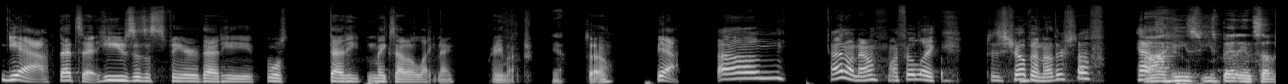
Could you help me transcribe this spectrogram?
Yeah, that's it. He uses a sphere that he well that he makes out of lightning, pretty much. Yeah. So yeah. Um I don't know. I feel like does it show up in other stuff? Uh, he's he's been in some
